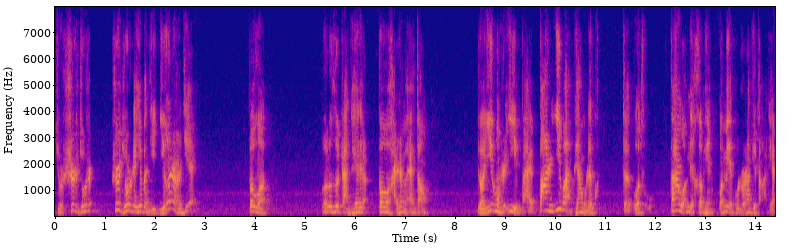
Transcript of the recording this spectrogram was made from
就是实事求是，实事求是这些问题迎刃而解，包括俄罗斯占这些地儿，包括海参崴等，对吧？一共是一百八十一万平方公里。的国土，当然我们得和平，我们也不主张去打去。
